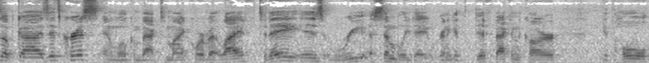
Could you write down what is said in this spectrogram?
What's up guys, it's Chris and welcome back to my Corvette life. Today is reassembly day. We're gonna get the diff back in the car, get the whole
